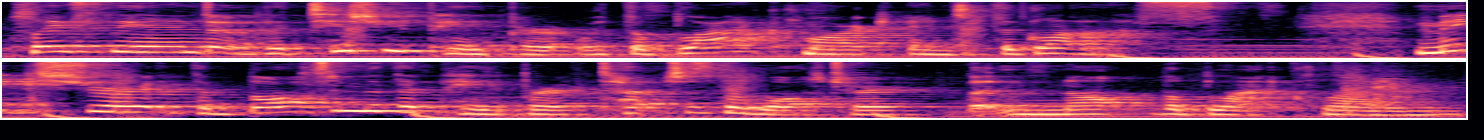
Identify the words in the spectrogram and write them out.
Place the end of the tissue paper with the black mark into the glass. Make sure the bottom of the paper touches the water but not the black line.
